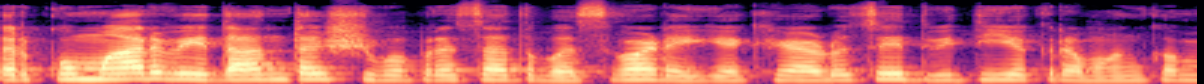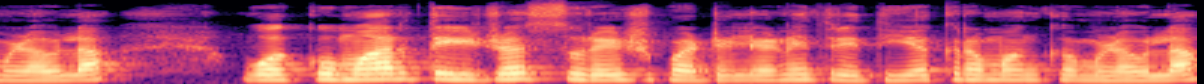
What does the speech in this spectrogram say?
तर कुमार वेदांत शिवप्रसाद बसवाडे या खेळाडूचे द्वितीय क्रमांक मिळवला व कुमार तेजस सुरेश पाटील याने तृतीय क्रमांक मिळवला.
